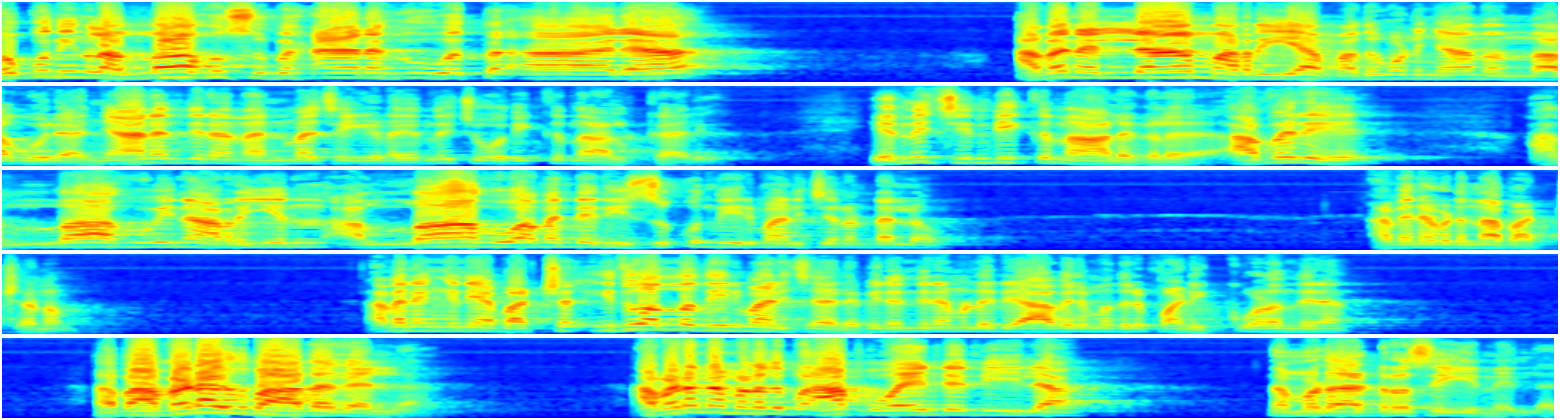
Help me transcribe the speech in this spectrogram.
നോക്കൂ നിങ്ങൾ അള്ളാഹു സുബാനഹുവല അവനെല്ലാം അറിയാം. അതുകൊണ്ട് ഞാൻ നന്നാകൂല. ഞാൻ എന്തിനാ നന്മ ചെയ്യണത് എന്ന് ചോദിക്കുന്ന ആൾക്കാർ എന്ന് ചിന്തിക്കുന്ന ആളുകൾ അവർ അള്ളാഹുവിനെ അറിയുന്ന അള്ളാഹു അവന്റെ രിസുക്കും തീരുമാനിച്ചിട്ടുണ്ടല്ലോ. അവൻ എവിടുന്ന ഭക്ഷണം? അവൻ എങ്ങനെയാ ഭക്ഷണം ഇതും അല്ല തീരുമാനിച്ചാലേ. പിന്നെ എന്തിനാ നമ്മൾ രാവിലെ മുതൽ പണിക്കോളം എന്തിനാ? അപ്പോൾ അവിടെ അത് ബാധകമല്ല. അവിടെ നമ്മളത് ആ പോയിന്റ് എന്ത് ചെയ്യില്ല? നമ്മൾ അഡ്രസ്സ് ചെയ്യുന്നില്ല.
